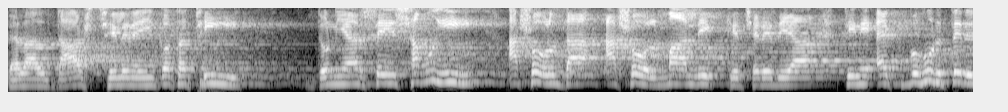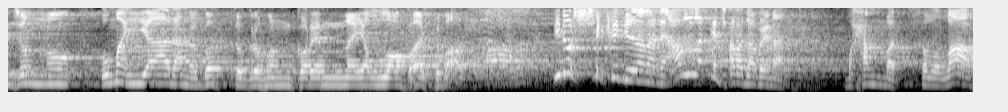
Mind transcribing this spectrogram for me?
বেলাল দাস ছিলেন এই কথা ঠিক, দুনিয়ার সেই সাময়িক আসল দা, আসল মালিককে ছেড়ে দেয়া তিনি এক মুহূর্তের জন্য উমাইয়ার আনুগত্য গ্রহণ করেন নাই, আল্লাহ একবার তিনি স্বীকৃতি জানান আল্লাহকে ছাড়া যাবে না। মোহাম্মদ সাল্লাহ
